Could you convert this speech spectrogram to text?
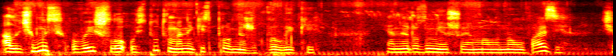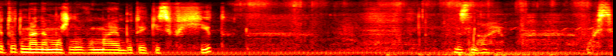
Але чомусь вийшло ось тут. У мене якийсь проміжок великий. Я не розумію, що я мала на увазі. Чи тут у мене, можливо, має бути якийсь вхід? Не знаю. Ось.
